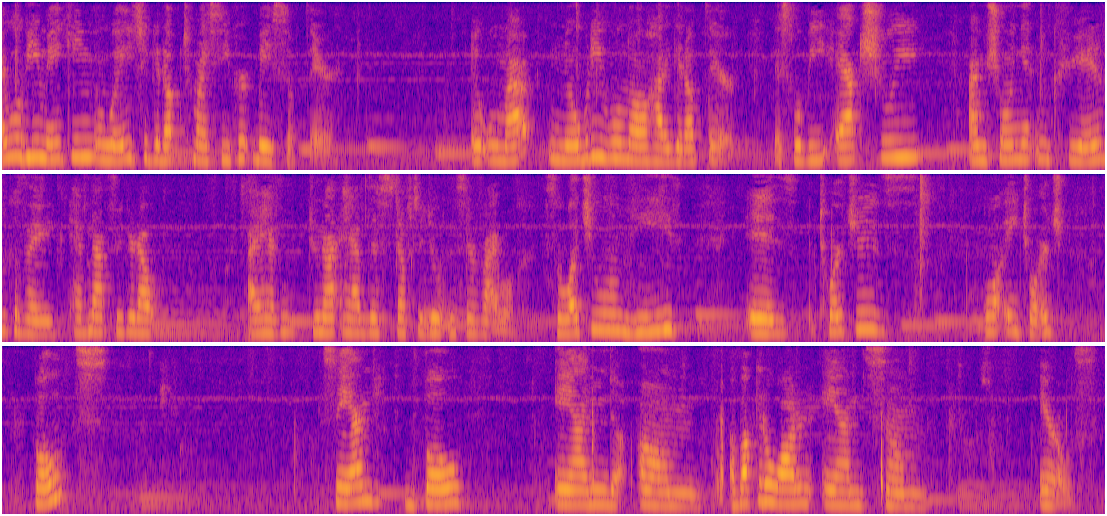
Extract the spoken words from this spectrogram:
I will be making a way to get up to my secret base up there. It will not, nobody will know how to get up there. This will be actually, I'm showing it in creative because I have not figured out, I have, do not have this stuff to do it in survival. So what you will need is torches, well, a torch, boats, sand, bow, and um, a bucket of water and some arrows.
